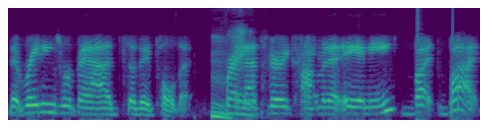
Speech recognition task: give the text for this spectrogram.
that ratings were bad, so they pulled it. Right. And that's very common at A and E. But but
